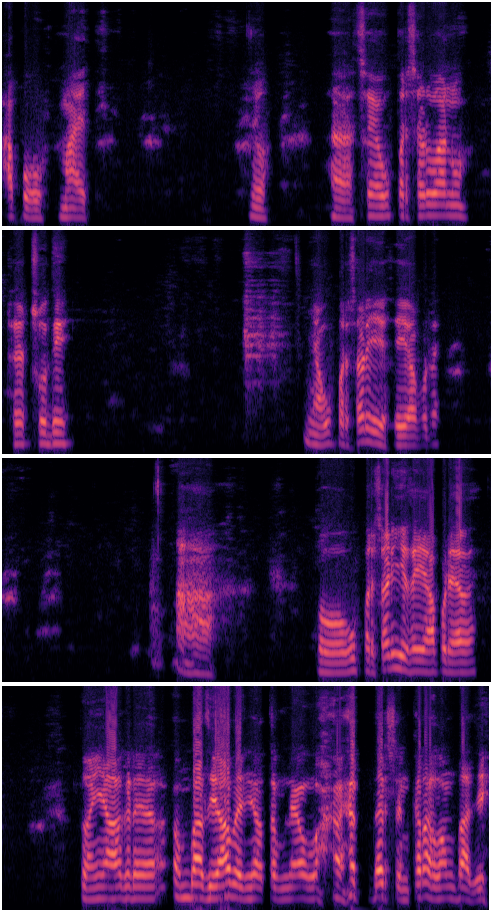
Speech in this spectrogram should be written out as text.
આપું માહિતી. જો હા છે ઉપર ચડવાનું ઠેઠ સુધી. અહીંયા ઉપર ચડીએ છીએ આપણે. હા. તો ઉપર ચડીએ છીએ આપણે હવે. તો અહીંયા આગળ અંબાજી આવે, ત્યાં તમને દર્શન કરાવું અંબાજી.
